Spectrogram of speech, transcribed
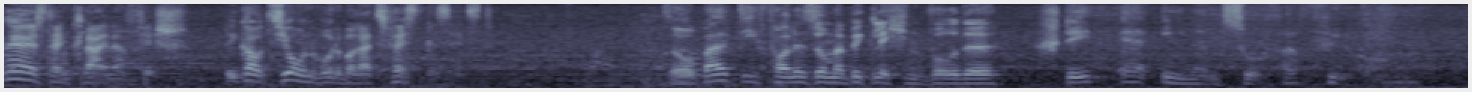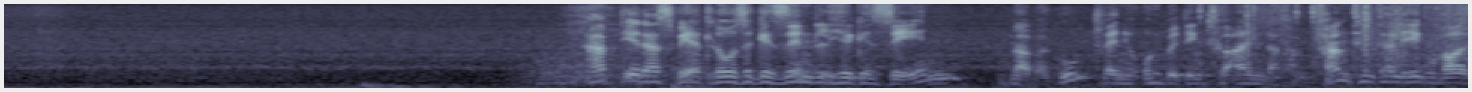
Er ist ein kleiner Fisch. Die Kaution wurde bereits festgesetzt. Sobald die volle Summe beglichen wurde, steht er Ihnen zur Verfügung. Habt ihr das wertlose Gesindel hier gesehen? Aber gut, wenn ihr unbedingt für einen davon Pfand hinterlegen wollt.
